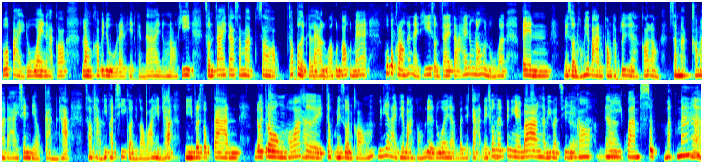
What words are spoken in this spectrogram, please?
ทั่วไปด้วยนะคะ ก็ลองเข้าไปดูรายละเอียดกันได้ น้องๆที่สนใจจะสมัครสอบ ก็เปิดกันแล้วหรือว่าคุณพ่อคุณแม่ ผู้ปกครองท่านไหนที่สนใจจะให้น้องๆ หนูๆ มาเป็นในส่วนของพยาบาลกองทัพเรือก็ลองสมัครเข้ามาได้เช่นเดียวกันค่ะ สอบถามพี่พัชชีก่อนดีกว่าว่าเห็นว่ามีประสบการณ์โดยตรง เพราะว่าค่ะเคยจบในส่วนของวิทยาลัยพยาบาลกองทัพเรือด้วยค่ะบรรยากาศในช่วงนั้นเป็นยังไงบ้างคะพี่พัชชีครับก็ค่ะมีความสุขมาค่ะก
